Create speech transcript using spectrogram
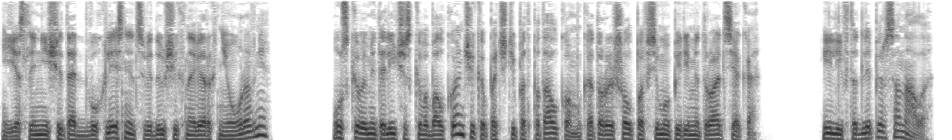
Если не считать двух лестниц, ведущих на верхние уровни, узкого металлического балкончика почти под потолком, который шел по всему периметру отсека, и лифта для персонала.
